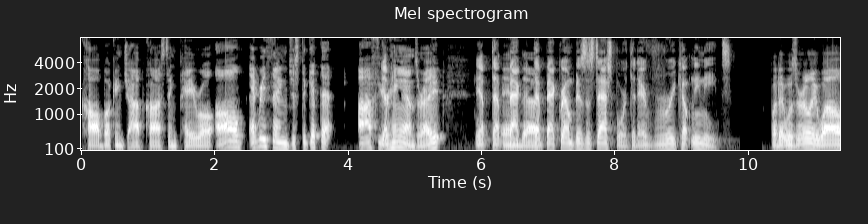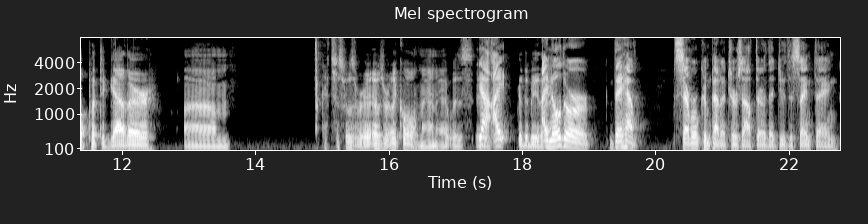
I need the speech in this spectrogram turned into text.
call booking, job costing, payroll, all everything just to get that off your yep. hands, right? Yep, that and, back uh, that background business dashboard that every company needs. But it was really well put together. Um, it just was re- it was really cool, man. It was it yeah, was I good to be there. I know there are they have several competitors out there that do the same thing.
